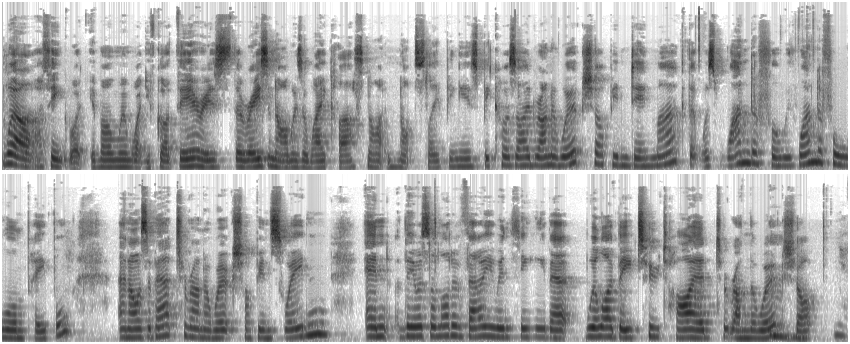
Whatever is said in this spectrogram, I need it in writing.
well, I think what when what you've got there is the reason I was awake last night and not sleeping is because I'd run a workshop in Denmark that was wonderful with wonderful warm people, and I was about to run a workshop in Sweden, and there was a lot of value in thinking about will I be too tired to run the mm-hmm. workshop, mm-hmm. yeah.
